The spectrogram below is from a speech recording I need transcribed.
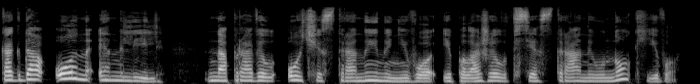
когда он Энлиль направил очи страны на него и положил все страны у ног его.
